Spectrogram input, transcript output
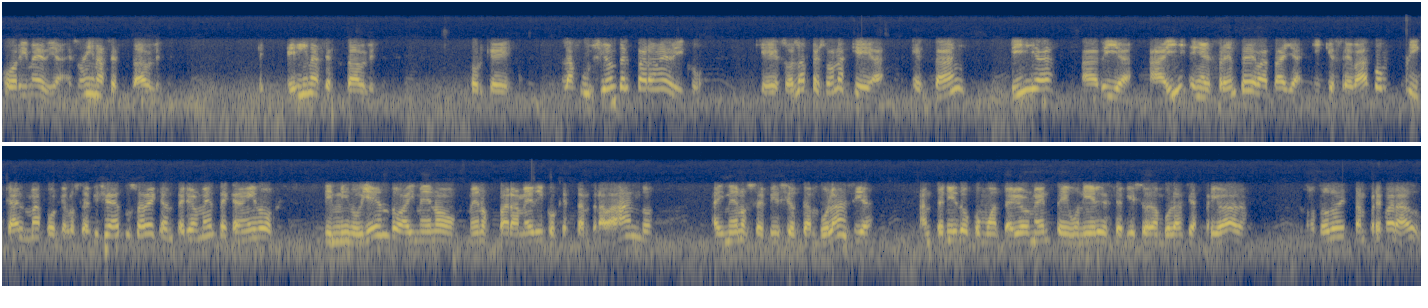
hora y media, eso es inaceptable. Es inaceptable. Porque la función del paramédico, que son las personas que están día a día ahí en el frente de batalla y que se va a complicar más porque los servicios ya tú sabes que anteriormente que han ido disminuyendo, hay menos, menos paramédicos que están trabajando, hay menos servicios de ambulancia, han tenido como anteriormente unir el servicio de ambulancias privadas, no todos están preparados.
